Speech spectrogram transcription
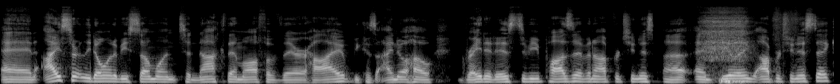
And I certainly don't want to be someone to knock them off of their high because I know how great it is to be positive and opportunist uh, and feeling opportunistic.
